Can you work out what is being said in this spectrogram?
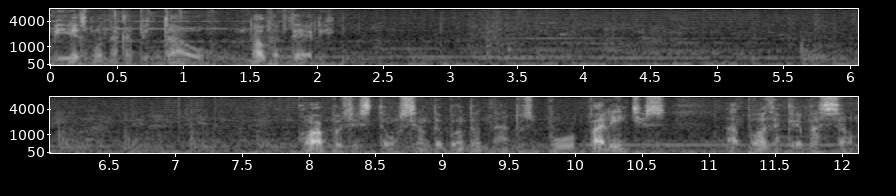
Mesmo na capital, Nova Delhi, Corpos estão sendo abandonados por parentes após a cremação.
